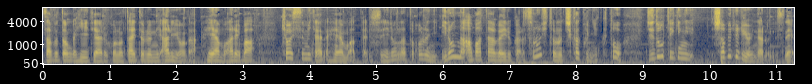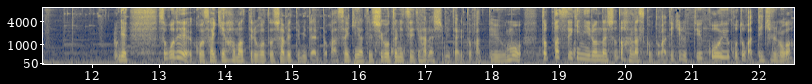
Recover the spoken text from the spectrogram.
座布団が引いてあるこのタイトルにあるような部屋もあれば教室みたいな部屋もあったりしていろんなところにいろんなアバターがいるからその人の近くに行くと自動的に喋れるようになるんですね。でそこでこう最近ハマってることを喋ってみたりとか最近やってる仕事について話してみたりとかっていうもう突発的にいろんな人と話すことができるっていうこういうことができるのが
